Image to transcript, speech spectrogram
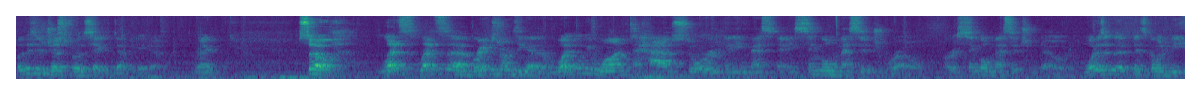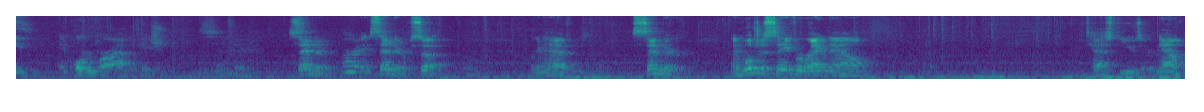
but this is just for the sake of dummy data, right? So let's let's uh, brainstorm together. What do we want to have stored in a mess in a single message row or a single message node? What is it that's going to be important for our application? Sender. Sender. All right, sender. So we're gonna have sender. And we'll just say for right now, test user. Now,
